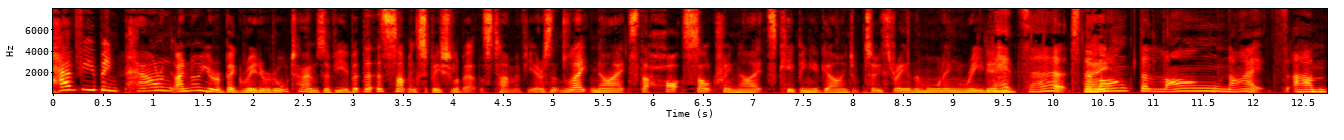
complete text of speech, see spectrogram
have you been powering? I know you're a big reader at all times of year, but there is something special about this time of year, isn't it? Late nights, the hot, sultry nights, keeping you going till two, three in the morning reading. That's it. The Hey? long, the long nights. Um,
